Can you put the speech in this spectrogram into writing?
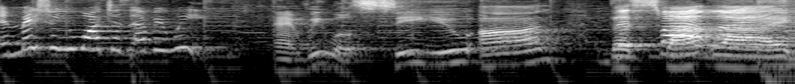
and make sure you watch us every week. And we will see you on The Spotlight.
